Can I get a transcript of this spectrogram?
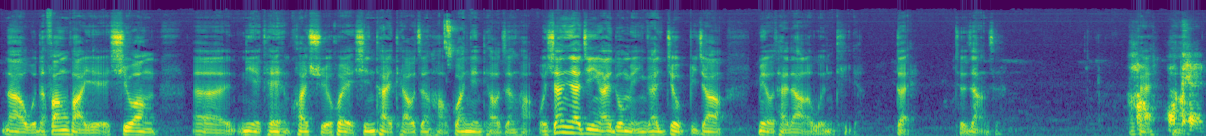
那我的方法也希望，呃，你也可以很快学会，心态调整好，观念调整好。我相信在经营爱多美应该就比较没有太大的问题。对，就这样子。Okay, 好，OK，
